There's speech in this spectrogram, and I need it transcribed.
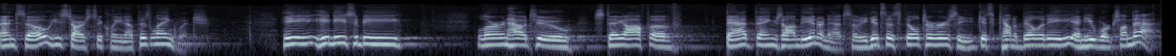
And so he starts to clean up his language. He, he needs to be learn how to stay off of bad things on the internet. So he gets his filters, he gets accountability, and he works on that.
